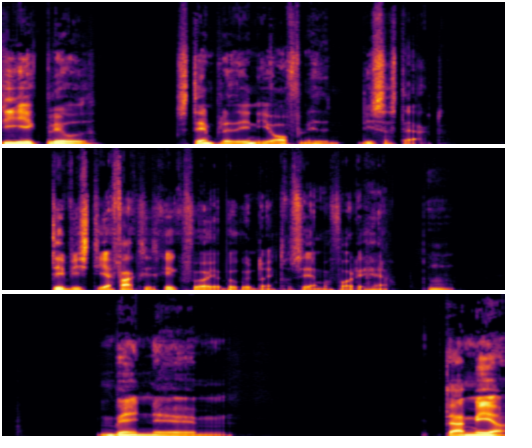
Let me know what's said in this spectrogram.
De er ikke blevet stemplet ind i offentligheden lige så stærkt. Det vidste jeg faktisk ikke, før jeg begyndte at interessere mig for det her. Mm. Men øh, der er mere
